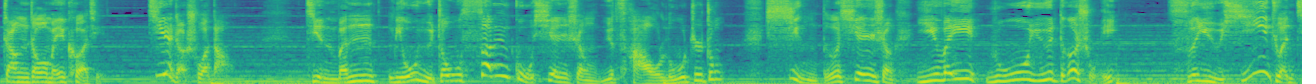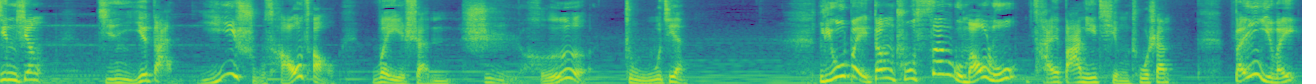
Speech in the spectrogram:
张昭没客气。接着说道：“近闻刘豫州三顾先生于草庐之中，幸得先生以为如鱼得水，此欲席卷荆襄。今一旦已属曹操，未审是何主见？刘备当初三顾茅庐，才把你请出山，本以为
